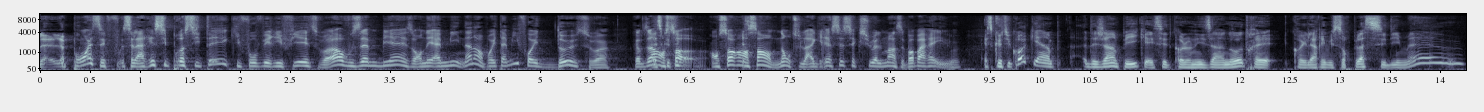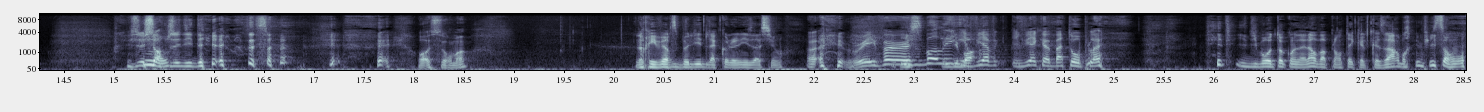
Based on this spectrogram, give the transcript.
Le, le point, c'est la réciprocité qu'il faut vérifier, tu vois. Ah, vous aime bien, on est amis. Non, non, pour être amis, il faut être deux, tu vois. Comme ça, on tu- sort, on sort ensemble. Non, tu l'as agressé sexuellement, c'est pas pareil. Est-ce que tu crois qu'il y a un- déjà un pays qui a essayé de coloniser un autre et quand il est arrivé sur place, il s'est dit, mais. euh, J'ai changé d'idée, c'est ça. ouais, sûrement. Le reverse bully de la colonisation. Ouais. Reverse Il- bully, il il, revient avec, il revient avec un bateau plein. il dit, bon, autant qu'on est là, on va planter quelques arbres et puis ils s'en vont.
